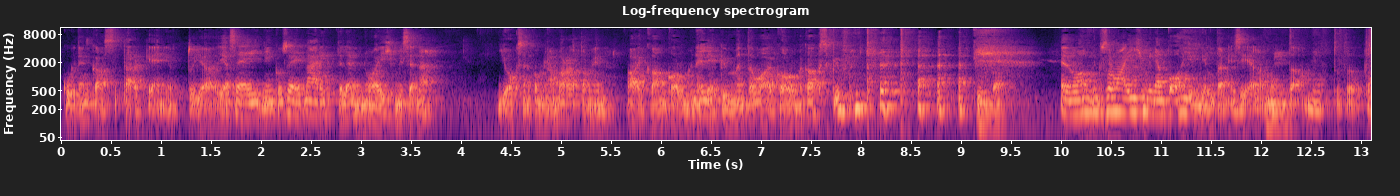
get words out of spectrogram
kuitenkaan se tärkein juttu ja, ja se, ei, niin kuin, se ei määrittele minua ihmisenä juoksenko minä maratonin aikaan 3.40 vai 3.20. Kyllä. En ole niin sama ihminen pohjimmiltani siellä, niin. mutta, mutta tota...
